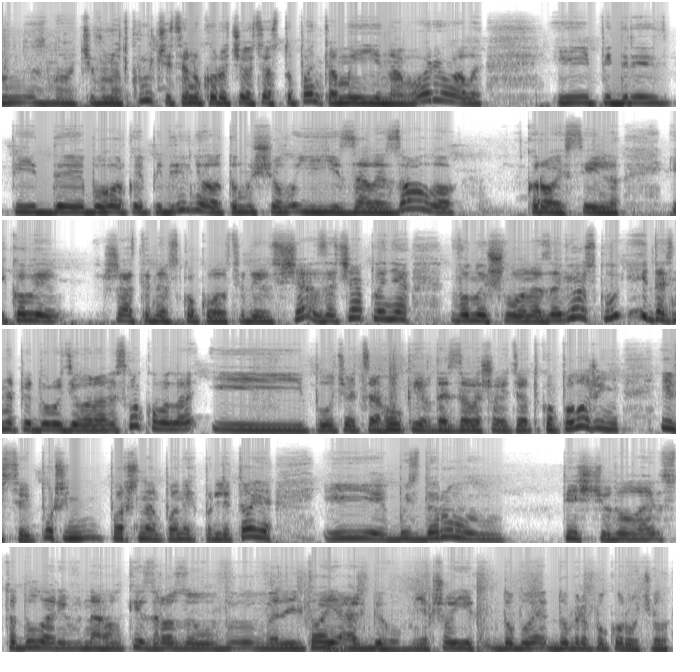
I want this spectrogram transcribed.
не знаю, чи воно відкручується. Ну, коротше, оця ступенька, ми її наварювали і під, під е, бугоркою підрівнювали, тому що її зализало крой сильно. І коли шестерня вскокувала сюди зачеплення, воно йшло на зав'язку, і десь на підрозі вона вискокувала, і виходить, голки десь залишаються в такому положенні, і все, і поршень, поршнем по них прилітає, і будь здоровий. 1000 доларів, 100 доларів на голки зразу вилітає аж бігом, якщо їх добре, добре покорочило.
